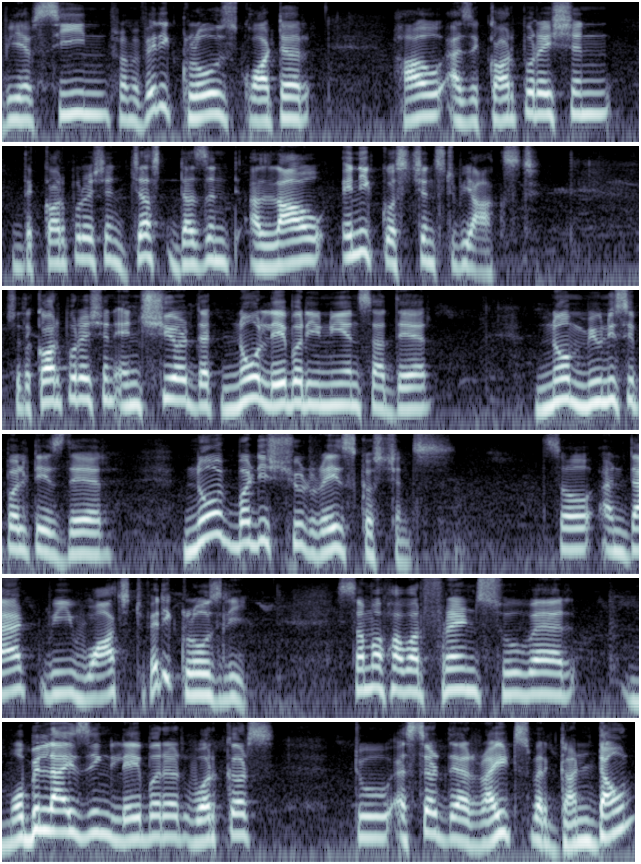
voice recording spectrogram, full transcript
we have seen from a very close quarter how, as a corporation, the corporation just doesn't allow any questions to be asked. So the corporation ensured that no labor unions are there, no municipality is there, nobody should raise questions. So and that we watched very closely. Some of our friends who were mobilizing laborer workers to assert their rights were gunned down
